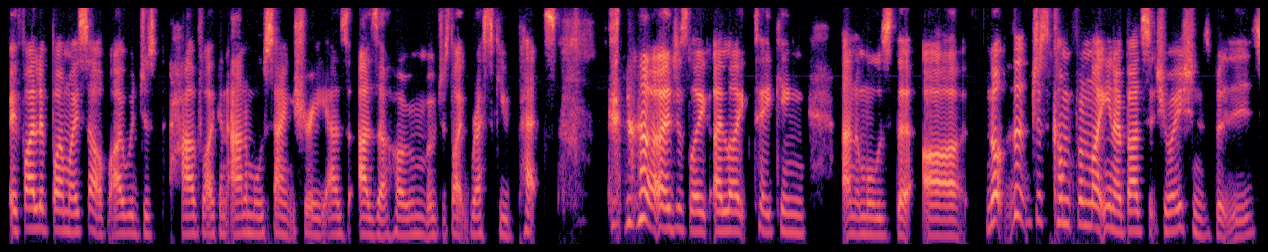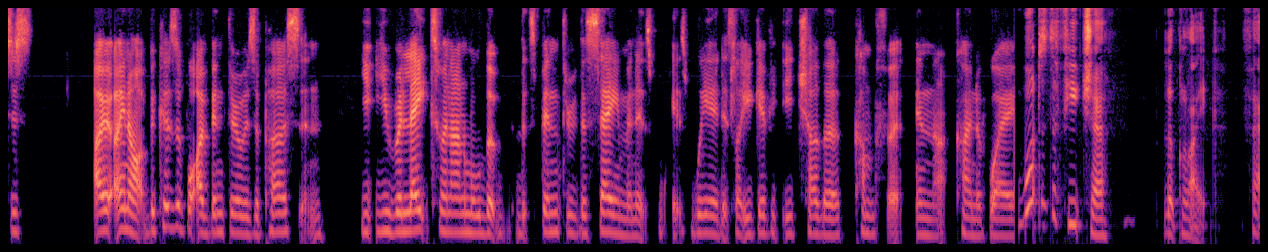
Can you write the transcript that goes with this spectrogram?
if i lived by myself i would just have like an animal sanctuary as as a home of just like rescued pets I just like I like taking animals that are not that just come from like you know bad situations, but it's just I I know because of what I've been through as a person. You, you relate to an animal that that's been through the same, and it's it's weird. It's like you give each other comfort in that kind of way. What does the future look like for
